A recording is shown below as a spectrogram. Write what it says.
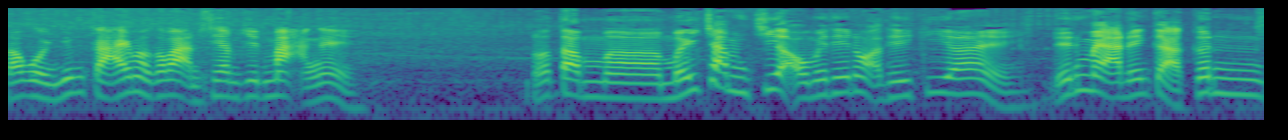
Xong rồi những cái mà các bạn xem trên mạng ấy nó tầm uh, mấy trăm triệu mới thế nọ thế kia ấy. Đến mẹ đến cả cân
